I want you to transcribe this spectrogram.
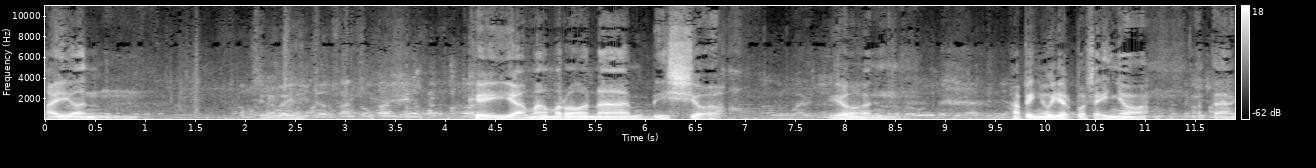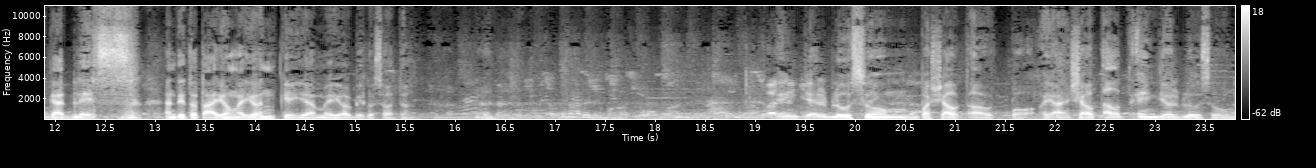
Ayun. Sino ba yun? Kay uh, Ma'am Rona Bisyo. Yun. Happy New Year po sa inyo. At uh, God bless. Andito tayo ngayon kay uh, Mayor Bigo Soto. Angel Blossom, pa-shout out po. Ayan, shout out Angel Blossom.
